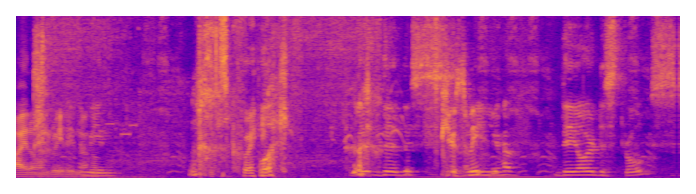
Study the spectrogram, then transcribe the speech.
I don't really know. I mean, it's Quake. What? the, the, Excuse I me? mean, you have they are the Strokes.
